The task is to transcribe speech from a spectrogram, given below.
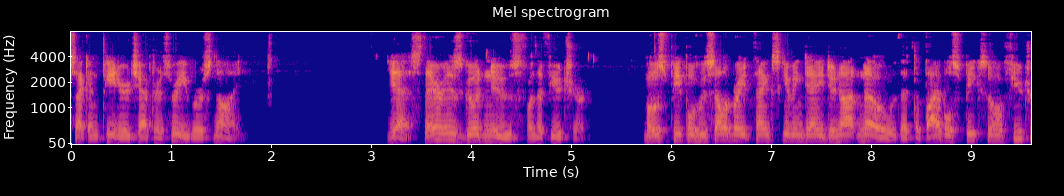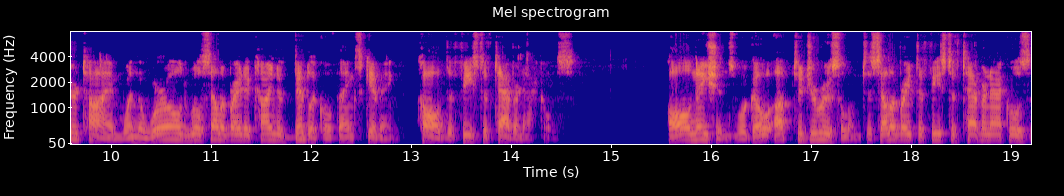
2 Peter chapter 3 verse 9. Yes, there is good news for the future. Most people who celebrate Thanksgiving Day do not know that the Bible speaks of a future time when the world will celebrate a kind of biblical Thanksgiving called the Feast of Tabernacles. All nations will go up to Jerusalem to celebrate the Feast of Tabernacles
